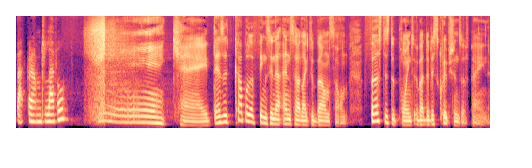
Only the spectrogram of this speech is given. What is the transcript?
background level. Okay, there's a couple of things in that answer I'd like to bounce on. First is the point about the descriptions of pain.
